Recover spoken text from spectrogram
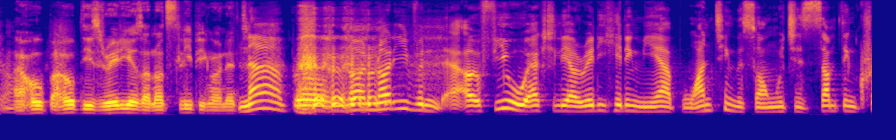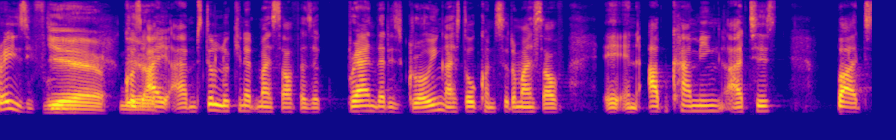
bro. I hope I hope these radios are not sleeping on it. Nah, bro, not not even a few actually are already hitting me up wanting the song, which is something crazy for me. Yeah, because. I I'm still looking at myself as a brand that is growing. I still consider myself a, an upcoming artist, but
